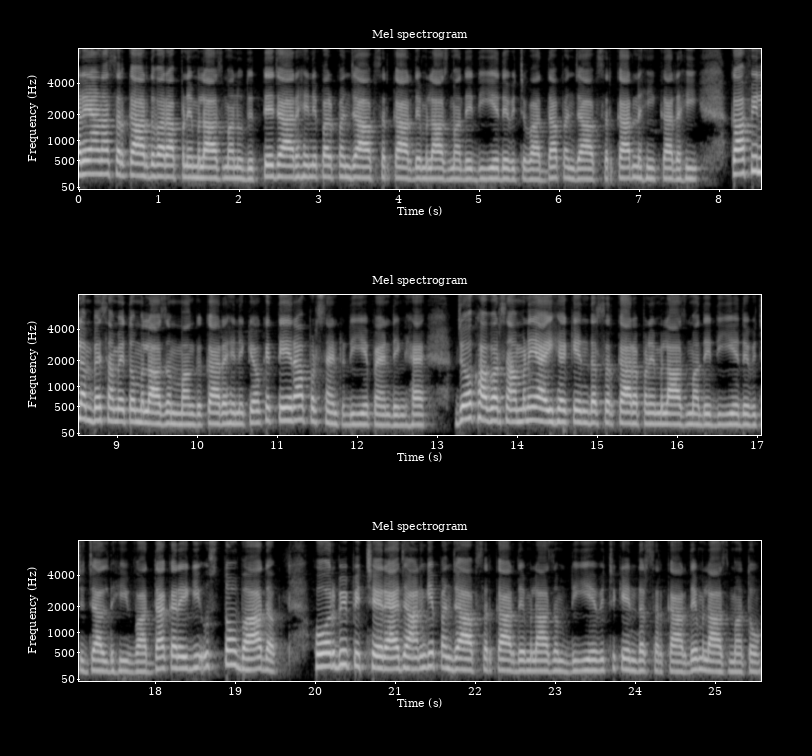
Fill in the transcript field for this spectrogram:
ਹਰਿਆਣਾ ਸਰਕਾਰ ਦੁਆਰਾ ਆਪਣੇ ਮੁਲਾਜ਼ਮਾਂ ਨੂੰ ਦਿੱਤੇ ਜਾ ਰਹੇ ਨੇ, ਪਰ ਪੰਜਾਬ ਸਰਕਾਰ ਦੇ ਮੁਲਾਜ਼ਮਾਂ ਦੇ ਡੀਏ ਦੇ ਵਿੱਚ ਵਾਧਾ ਪੰਜਾਬ ਸਰਕਾਰ ਨਹੀਂ ਕਰ ਰਹੀ। ਕਾਫੀ ਲੰਬੇ ਸਮੇਂ ਤੋਂ ਮੁਲਾਜ਼ਮ ਮੰਗ ਕਰ ਰਹੇ ਨੇ ਕਿਉਂਕਿ 13% ਡੀਏ ਪੈਂਡਿੰਗ ਹੈ। ਜੋ ਖਬਰ ਸਾਹਮਣੇ ਆਈ ਹੈ ਕੇਂਦਰ ਸਰਕਾਰ ਆਪਣੇ ਮੁਲਾਜ਼ਮਾਂ ਦੇ ਡੀਏ ਦੇ ਵਿੱਚ ਜਲਦ ਹੀ ਵਾਧਾ ਕਰੇਗੀ, ਉਸ ਤੋਂ ਬਾਅਦ ਹੋਰ ਵੀ ਪਿੱਛੇ ਰਹਿ ਜਾਣਗੇ ਪੰਜਾਬ ਸਰਕਾਰ ਦੇ ਮੁਲਾਜ਼ਮ, ਡੀਏ ਵਿੱਚ ਕੇਂਦਰ ਸਰਕਾਰ ਦੇ ਮੁਲਾਜ਼ਮਾਂ ਤੋਂ।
